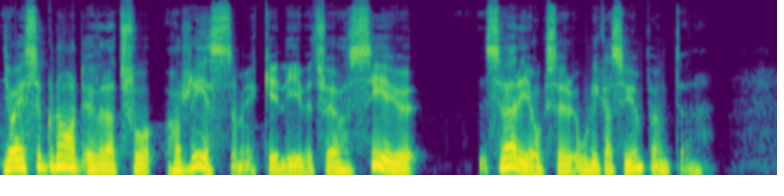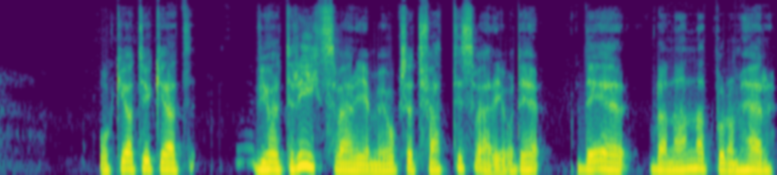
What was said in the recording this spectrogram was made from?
Jag är så glad över att få ha rest så mycket i livet. För jag ser ju Sverige också ur olika synpunkter. Och jag tycker att vi har ett rikt Sverige men också ett fattigt Sverige. Och det, det är bland annat på de här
